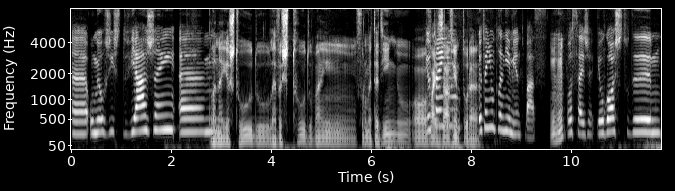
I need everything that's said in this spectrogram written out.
Uh, o meu registro de viagem. Um... Planeias tudo? Levas tudo bem formatadinho? Ou eu vais tenho, à aventura? Eu tenho um planeamento base. Uhum. Ou seja, eu gosto de,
